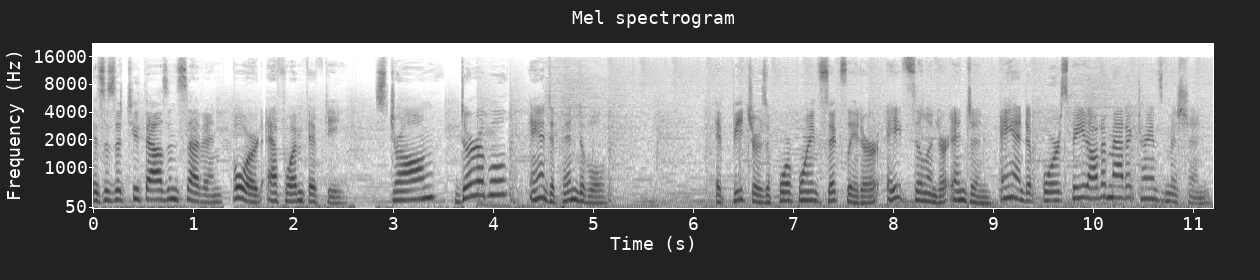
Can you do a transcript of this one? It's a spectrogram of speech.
This is a 2007 Ford F-150. Strong, durable, and dependable. It features a 4.6-liter, eight-cylinder engine and a four-speed automatic transmission.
